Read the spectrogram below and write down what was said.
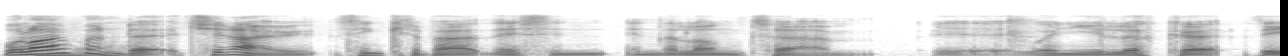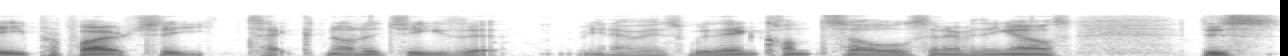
Well, I wonder, do you know, thinking about this in, in the long term, eh, when you look at the proprietary technology that, you know, is within consoles and everything else, there's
